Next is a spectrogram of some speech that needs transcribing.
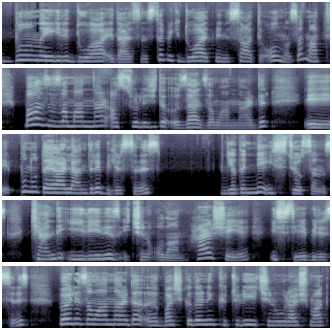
bununla ilgili dua edersiniz. Tabii ki dua etmenin saati olmaz ama bazı zamanlar astrolojide özel zamanlardır. Eee, bunu değerlendirebilirsiniz ya da ne istiyorsanız kendi iyiliğiniz için olan her şeyi isteyebilirsiniz. Böyle zamanlarda başkalarının kötülüğü için uğraşmak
